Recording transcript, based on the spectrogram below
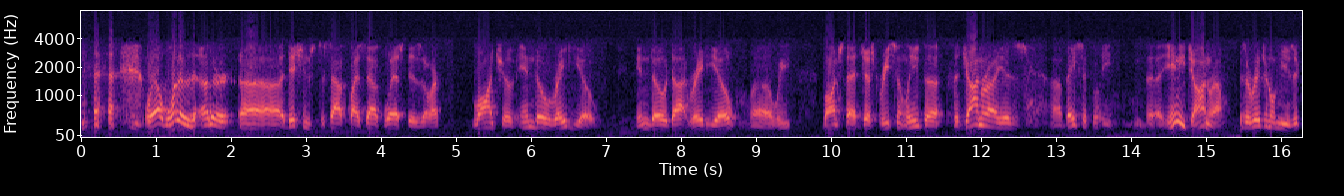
well, one of the other uh, additions to South by Southwest is our launch of Endo Radio, Endo.radio. Uh, we launched that just recently. The the genre is uh, basically uh, any genre is original music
